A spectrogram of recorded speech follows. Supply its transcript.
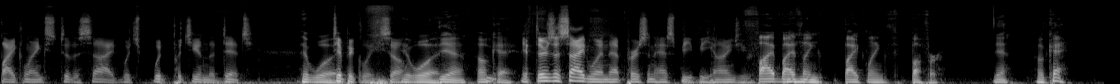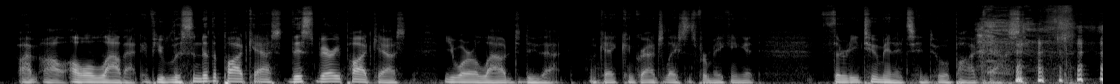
bike lengths to the side, which would put you in the ditch It would typically. So It would. Yeah. Okay. if there's a side win, that person has to be behind you. Five bike Mhm. length bike length buffer. Yeah. Okay. I'm, I'll, I'll allow that. If you listen to the podcast, this very podcast, you are allowed to do that. Okay. Congratulations for making it 32 minutes into a podcast.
